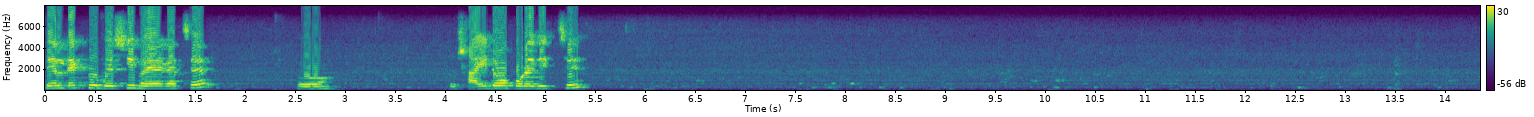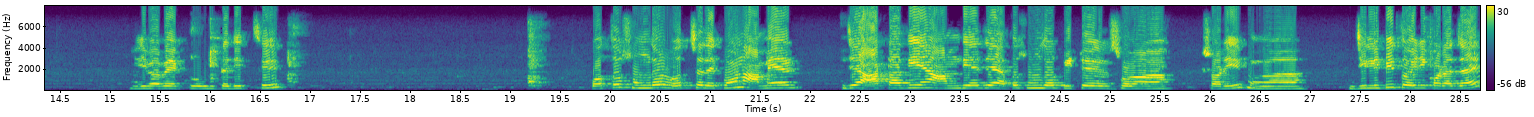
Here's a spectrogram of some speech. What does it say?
তেলটা একটু বেশি হয়ে গেছে, তো তো সাইডও করে দিচ্ছি। এইভাবে একটু উল্টে দিচ্ছি। কত সুন্দর হচ্ছে দেখুন, আমের যে আটা দিয়ে, আম দিয়ে যে এত সুন্দর পিঠে সরি জিলিপি তৈরি করা যায়।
